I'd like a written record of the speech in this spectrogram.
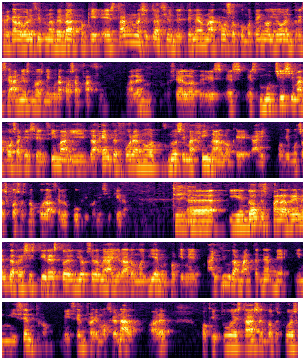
Ricardo, voy a decir una verdad, porque estar en una situación de tener un acoso como tengo yo en 13 años no es ninguna cosa fácil, ¿vale? Mm. O sea, es, es, es, muchísima cosa que es encima y la gente fuera no, no se imagina lo que hay, porque muchas cosas no puedo hacerlo público ni siquiera. Eh, y entonces, para realmente resistir esto, el dióxido me ha ayudado muy bien, porque me ayuda a mantenerme en mi centro, mi centro emocional, ¿vale? Porque tú estás, entonces puedes,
